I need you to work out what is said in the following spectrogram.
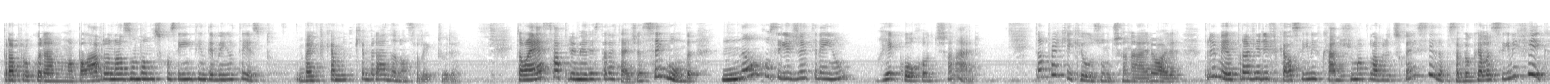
para procurar uma palavra, nós não vamos conseguir entender bem o texto. Vai ficar muito quebrada a nossa leitura. Então, essa é a primeira estratégia. A segunda, não conseguir de jeito nenhum, recorra ao dicionário. Então, por que, que eu uso um dicionário? Olha, primeiro, para verificar o significado de uma palavra desconhecida, para saber o que ela significa.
